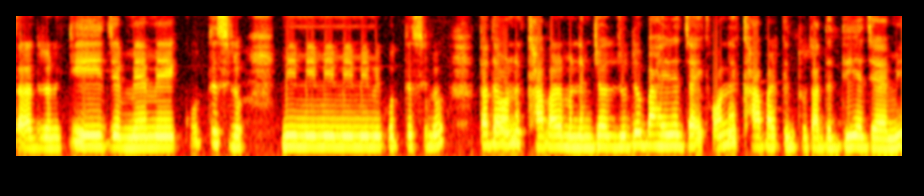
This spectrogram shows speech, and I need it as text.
তারা দুজনে কি যে মেমে করতেছিল, মি মি মি মি মি মি করতেছিল, তাদের অনেক খাবার মানে যদিও বাইরে যাই, অনেক খাবার কিন্তু তাদের দিয়ে যাই আমি,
